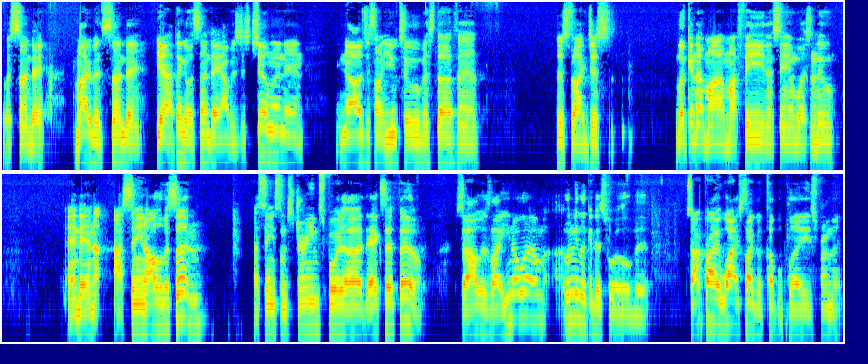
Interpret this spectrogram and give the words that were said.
it was Sunday? Might have been Sunday. Yeah, I think it was Sunday. I was just chilling, and you know, I was just on YouTube and stuff, and just like just looking at my my feed and seeing what's new. And then I seen all of a sudden, I seen some streams for the, uh, the XFL. So I was like, you know what? I'm, let me look at this for a little bit. So I probably watched like a couple plays from it,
